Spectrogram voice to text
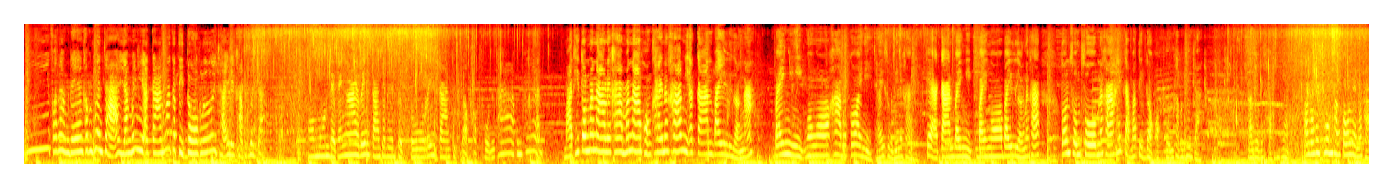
นี่ฝรั่งแดงค่ะเพื่อนๆจ๋ายังไม่มีอาการว่าจะติดดอกเลยใช้เลยค่ะเพื่อนๆจ๋าฮอร์โมนแบบง่ายๆเร่งการเจริญเติบโตเร่งการติดดอกออกผลค่ะเพื่อนๆ มาที่ต้นมะนาวเลยค่ะ มะนาวของใครนะคะ มีอาการใบเหลืองนะ ใบหงิกงองอๆค่ะแม่ก้อยนี่ ใช้สูตรนี้เลยค่ะ แก้อาการใบหงิกใบงอใบเหลืองนะคะ ต้นโสมๆนะคะ ให้กลับมาติดดอกออกผลค่ะเพื่อนๆจ๋าตาลดเลยค่ะเพื่อนๆตาลดให้ชุ่มทั้งต้นเลยนะคะ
